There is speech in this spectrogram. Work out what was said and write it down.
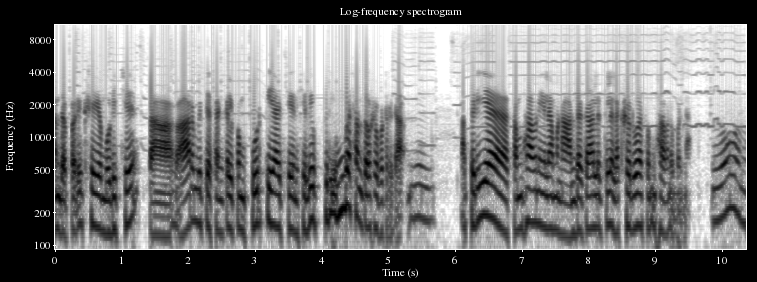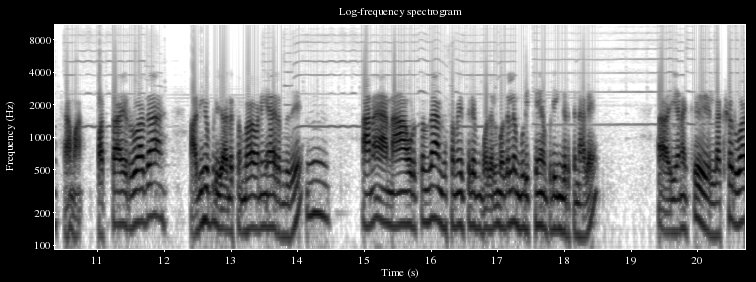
அந்த பரீட்சையை முடித்து தான் ஆரம்பித்த சங்கல்பம் பூர்த்தியாச்சுன்னு சொல்லி ரொம்ப சந்தோஷப்பட்டிருக்கா. பெரிய சம்பாவனை இல்லாமல் நான் அந்த காலத்தில் லட்ச ரூபா சம்பாவனை பண்ணேன். ஓ. ஆமாம் பத்தாயிரம் ரூபா தான் அதிகப்படியான சம்பாவனையாக இருந்தது. ஆனால் நான் ஒருத்தன் தான் அந்த சமயத்தில் முதல் முதல்ல முடித்தேன் அப்படிங்கிறதுனால எனக்கு லட்ச ரூபா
